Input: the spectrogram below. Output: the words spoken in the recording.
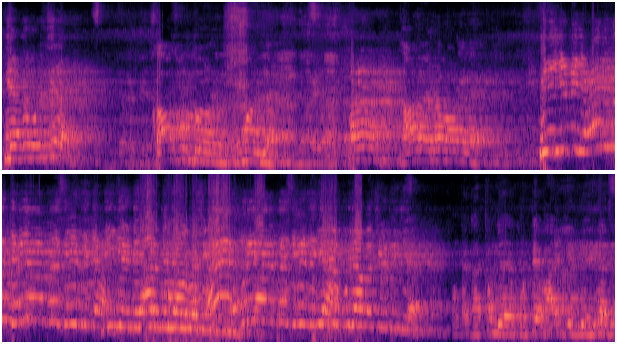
நீ அதை முடிச்சிட காசு கொடுத்து சும்மா இல்ல. நாலாயிரம் ரூபாய் வாடகை. நீ இன்னும் யாருன்னு தெரியாம பேசிக்கிட்டு நீங்க யாரும் தெரியாம பேசிக்கிட்டு. புரியாம பேசிக்கிட்டு நீங்க புரியாம பேசிக்கிட்டு இருக்கீங்க? கொட்டை கத்த முடியாது கொட்டை வாய்க்கிறது எரியாது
